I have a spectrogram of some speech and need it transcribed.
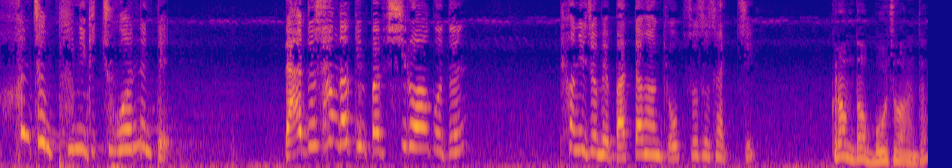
한참 분위기 좋았는데. 나도 삼각김밥 싫어하거든. 편의점에 마땅한 게 없어서 샀지. 그럼 너 뭐 좋아하는데?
